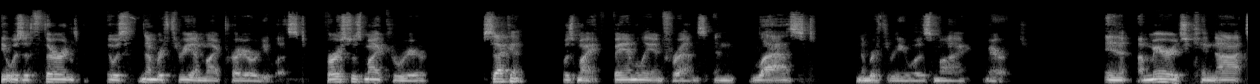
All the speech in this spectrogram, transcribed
it was a third, it was number three on my priority list. First was my career. Second was my family and friends. And last, number three was my marriage. And a marriage cannot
